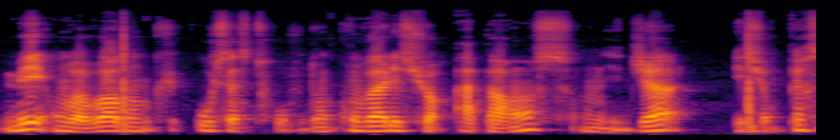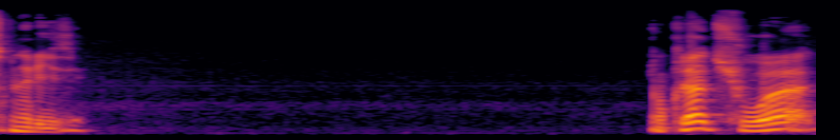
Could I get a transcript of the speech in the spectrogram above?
Mais on va voir donc où ça se trouve. Donc on va aller sur apparence, on y est déjà, et sur personnaliser. Donc là, tu vois,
